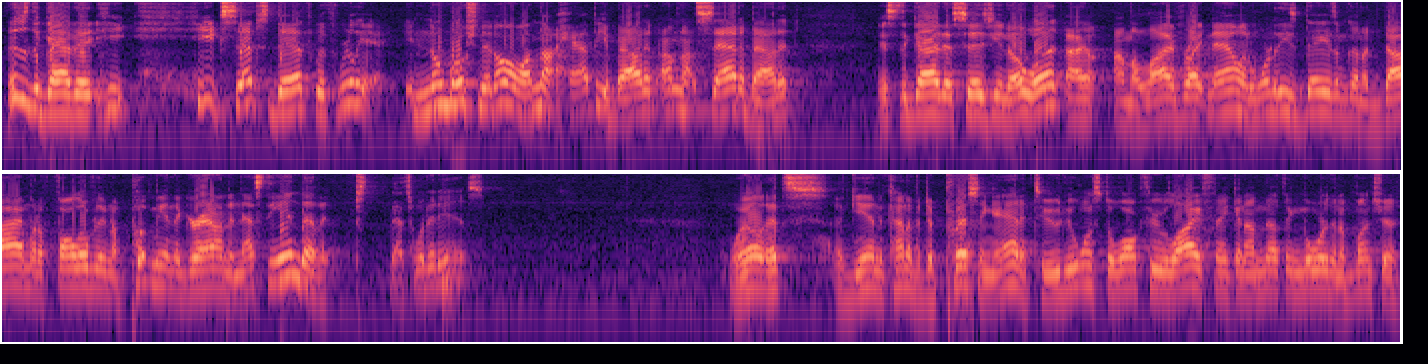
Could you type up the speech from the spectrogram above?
This is the guy that he, he accepts death with really no emotion at all. I'm not happy about it. I'm not sad about it. It's the guy that says, you know what, I, am alive right now, and one of these days I'm going to die, I'm going to fall over, they're going to put me in the ground, and that's the end of it. Psst, that's what it is. Well, that's, again, kind of a depressing attitude. Who wants to walk through life thinking I'm nothing more than a bunch of,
